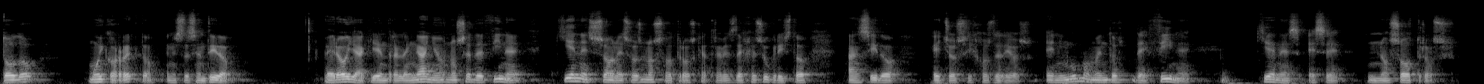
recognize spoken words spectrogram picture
Todo muy correcto en este sentido. Pero, y aquí entra el engaño, no se define quiénes son esos nosotros que a través de Jesucristo han sido hechos hijos de Dios. En ningún momento define quién es ese nosotros.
